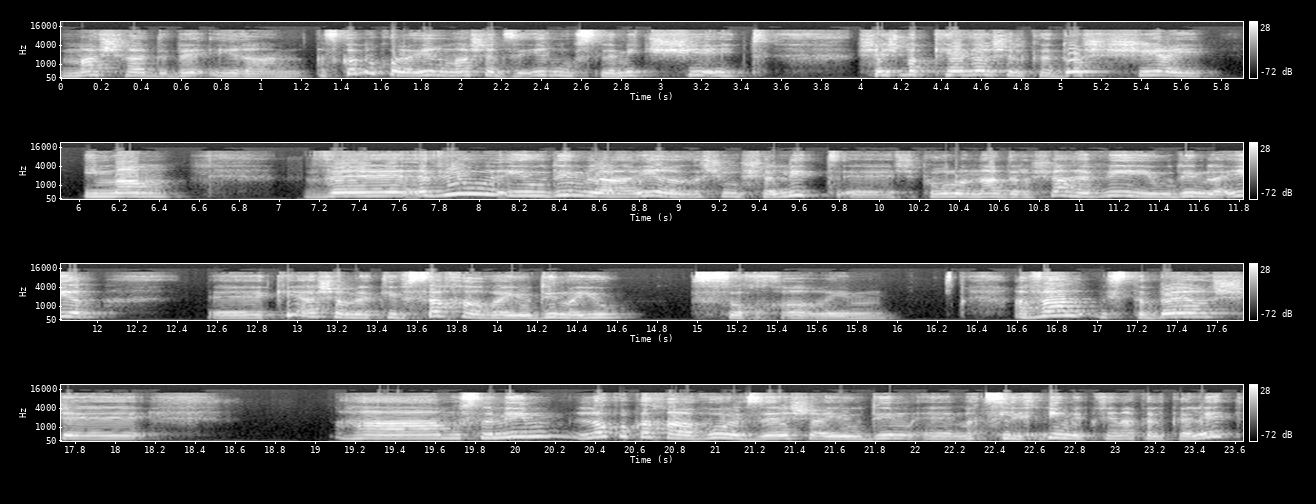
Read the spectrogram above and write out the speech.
משהד באיראן. אז קודם כל העיר משהד זה עיר מוסלמית שיעית, שיש בה קבר של קדוש שיעי, אימאם, והביאו יהודים לעיר, איזשהו שליט אה, שקראו לו נאדר שאה, הביא יהודים לעיר, אה, כי היה שם נתיב סחר והיהודים היו סוחרים. אבל מסתבר שהמוסלמים לא כל כך אהבו את זה שהיהודים אה, מצליחים מבחינה כלכלית,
